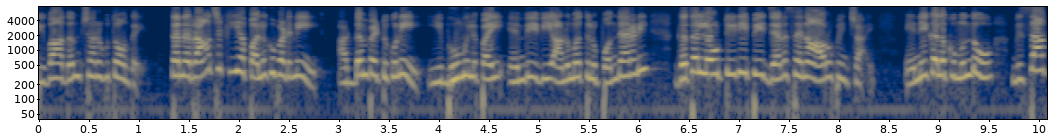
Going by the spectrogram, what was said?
వివాదం జరుగుతోంది. తన రాజకీయ పలుకుబడిని అడ్డం పెట్టుకుని ఈ భూములపై ఎంవీవీ అనుమతులు పొందారని గతంలో టీడీపీ జనసేన ఆరోపించాయి. ఎన్నికలకు ముందు విశాఖ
